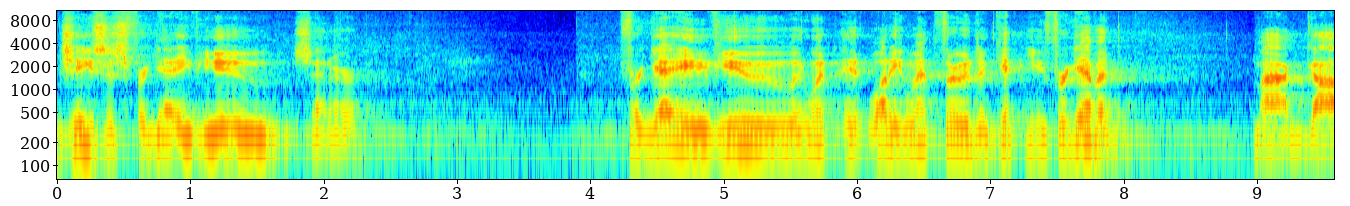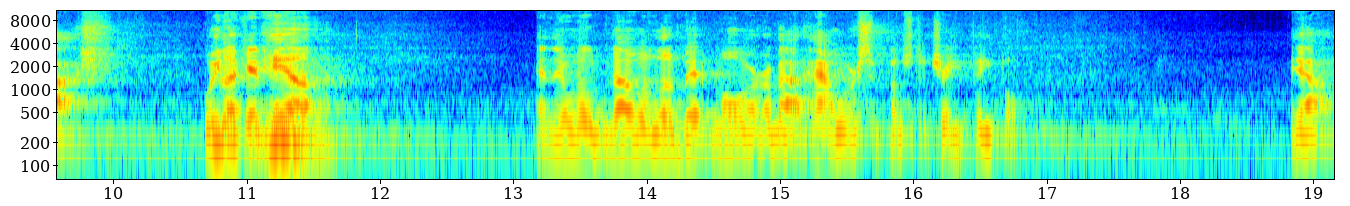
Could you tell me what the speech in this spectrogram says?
Jesus forgave you, sinner. Forgave you and went, what he went through to get you forgiven. My gosh. We look at him and then we'll know a little bit more about how we're supposed to treat people. Yeah.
